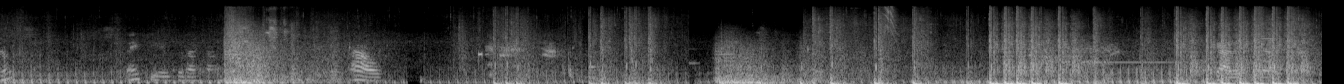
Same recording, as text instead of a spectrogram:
No? Uh, Thank you for that. Ow. Got it, got it, got it.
